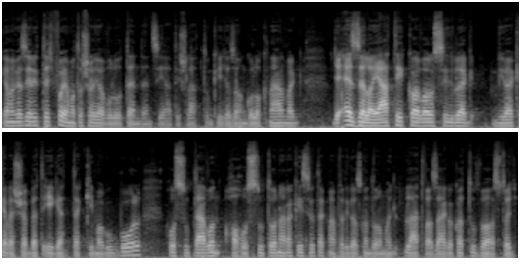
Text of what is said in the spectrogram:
Igen, meg azért itt egy folyamatosan javuló tendenciát is láttunk így az angoloknál, meg ugye ezzel a játékkal valószínűleg, mivel kevesebbet égettek ki magukból, hosszú távon, ha hosszú tornára készültek, már pedig azt gondolom, hogy látva az ágakat, tudva azt, hogy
